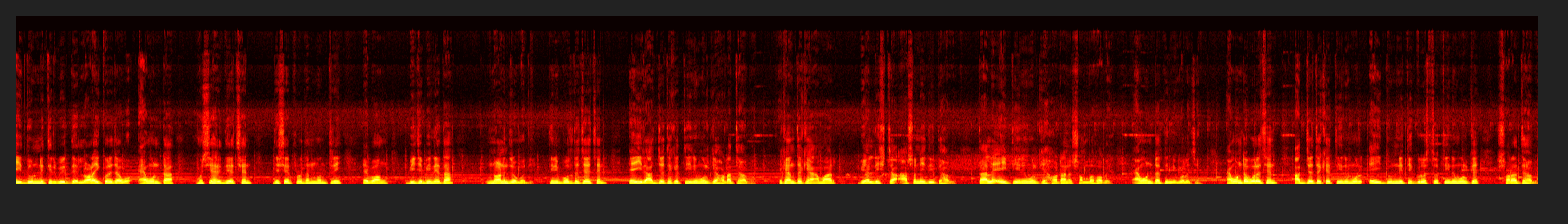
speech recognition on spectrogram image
এই দুর্নীতির বিরুদ্ধে লড়াই করে যাব। এমনটা হুঁশিয়ারি দিয়েছেন দেশের প্রধানমন্ত্রী এবং বিজেপি নেতা নরেন্দ্র মোদী। তিনি বলতে চেয়েছেন এই রাজ্য থেকে তৃণমূলকে হটাতে হবে। এখান থেকে আমার বিয়াল্লিশটা আসনই দিতে হবে। তাহলে এই তৃণমূলকে হটানো সম্ভব হবে, এমনটা তিনি বলেছেন। এমনটা বলেছেন, রাজ্য থেকে তৃণমূল এই দুর্নীতিগ্রস্ত তৃণমূলকে সরাতে হবে।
